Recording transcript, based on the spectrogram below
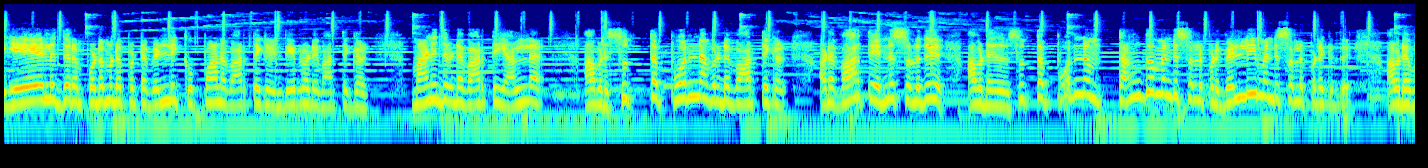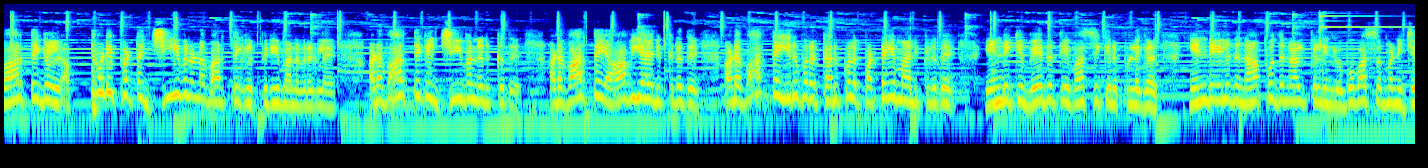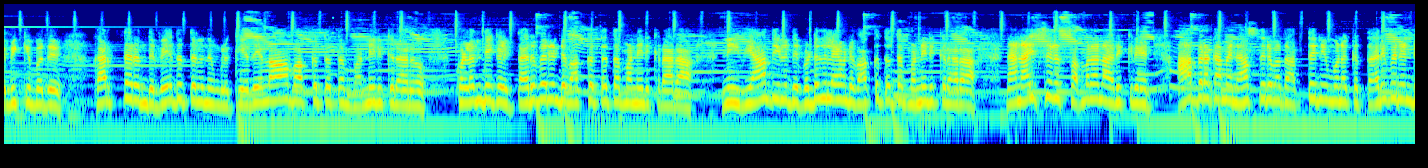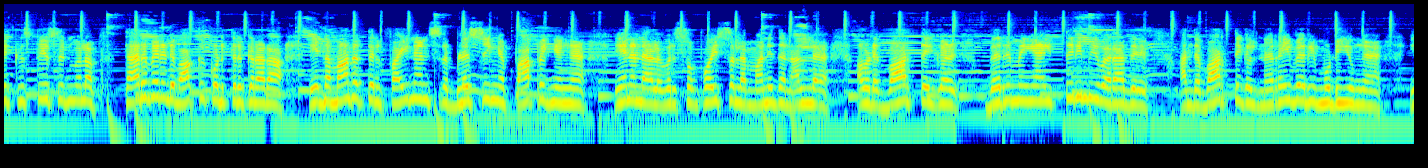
ஏழு தரம் புடமிடப்பட்ட வெள்ளிக்கு ஒப்பான வார்த்தைகள் என் தேவனுடைய வார்த்தைகள். மனிதருடைய வார்த்தை அல்ல. அவருடைய சுத்த பொன் அவருடைய வார்த்தைகள். அவட வார்த்தை என்ன சொல்லுது? அவருடைய சுத்த பொன்னும் தங்கம் என்று சொல்லப்படும் வெள்ளியும் என்று சொல்லப்படுகிறது. அவருடைய வார்த்தைகள் அப்படிப்பட்ட ஜீவனுள்ள வார்த்தைகள் பிரியமானவர்களே. அவருடைய வார்த்தைகள் ஜீவன் இருக்குது. அட வார்த்தை ஆவியா இருக்கிறது. அட வார்த்தை இருபுற கற்கொலை பட்டயமா இருக்கிறது. இன்னைக்கு வேதத்தை வாசிக்கிற பிள்ளைகள் இன்றையிலிருந்து நாற்பது நாட்கள் நீங்கள் உபவாசம் பண்ணி ஜெபிக்கும்போது கர்த்தர் இந்த வேதத்திலிருந்து உங்களுக்கு எதையெல்லாம் வாக்குத்தத்தம் பண்ணிருக்கிறாரோ குழந்தைகளை தருவர் என்று வாக்குத்தத்தம் பண்ணிருக்கிறாரா நீ வியாதியிலிருந்து விடுதலை வேண்டிய வாக்குத்தத்தம் பண்ணிருக்கிறாரா நான் ஐஸ்வர்ய சமரனா இருக்கிறேன். ஆபிரகாமின் ஆசீர்வாதம் அத்தனை உனக்கு தருவேன் என்று கிறிஸ்துவின் மூலம் தருவேன் என்று வாக்கு கொடுத்திருக்கிறாரா? இந்த மாதத்தில் பைனான்ஸ்ல பிளெஸ்ஸிங்க பாப்பீங்க ஏனென்றால் அவர் சொ- பொய் சொல்ல மனிதன் அல்ல. அவருடைய வார்த்தைகள் வெறுமையாய் திரும்பி வராது. அந்த வார்த்தைகள் நிறைவேறி முடியுங்க.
